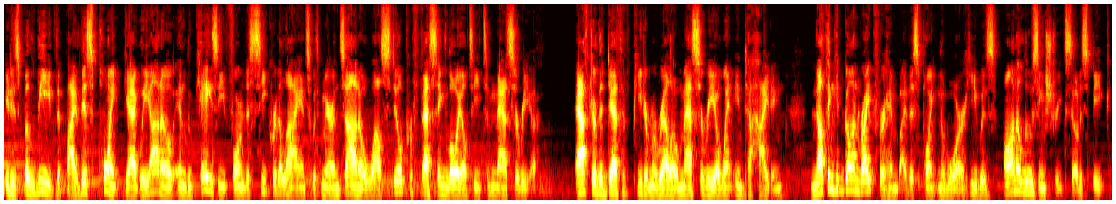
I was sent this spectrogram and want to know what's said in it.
It is believed that by this point, Gagliano and Lucchese formed a secret alliance with Maranzano while still professing loyalty to Masseria. After the death of Peter Morello, Masseria went into hiding. Nothing had gone right for him by this point in the war. He was on a losing streak, so to speak.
